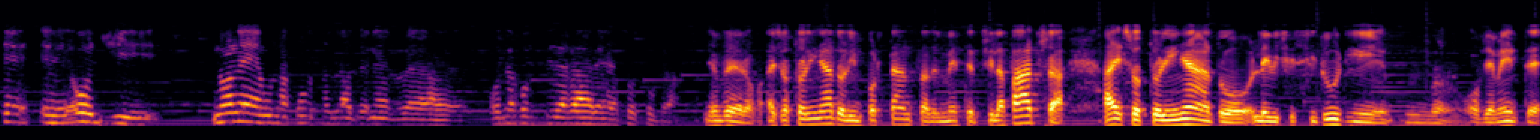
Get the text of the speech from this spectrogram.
E, e oggi non è una cosa da tenere o da considerare sotto gamba. È vero, hai sottolineato l'importanza del metterci la faccia, hai sottolineato le vicissitudini, ovviamente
